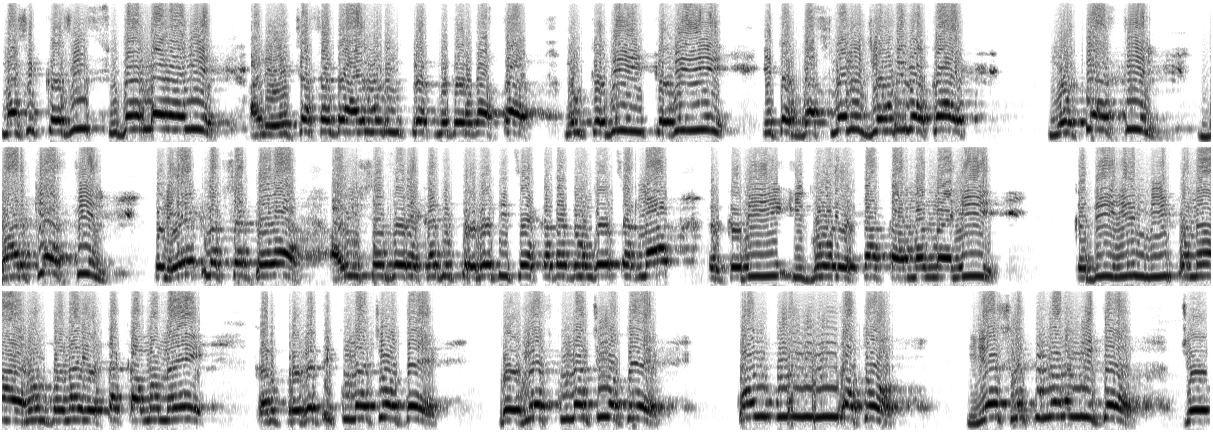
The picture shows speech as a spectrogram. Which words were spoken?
माझी कशी सुधारणा व्हावी आणि याच्यासाठी आई वडील प्रयत्न करत असतात. मग कधी कधीही इथं बसलेली जेवढी लोक आहेत मोठे असतील बारके असतील पण एक लक्षात ठेवा आयुष्यात जर एखादी प्रगतीचा एखादा डोंगर चढला तर कधीही इगो येता कामा नाही. कधीही मीपणा अहमपणा येता कामा नाही. कारण प्रगती कुणाची होते? प्रोग्रेस कुणाची होते? कोण पुढे निघून जातो? यश हे कुणाला मिळतं? जो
